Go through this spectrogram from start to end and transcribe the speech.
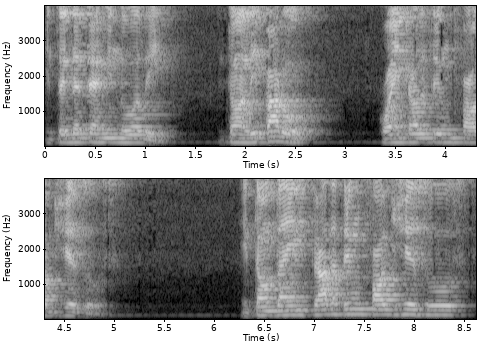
então ele determinou ali. Então ali parou, com a entrada triunfal de Jesus. Então da entrada triunfal de Jesus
